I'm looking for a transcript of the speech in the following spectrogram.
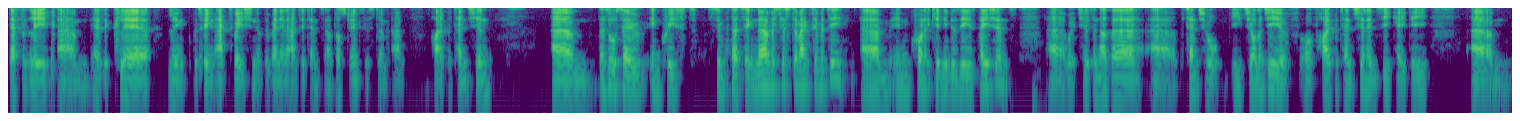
definitely um, there's a clear link between activation of the renin angiotensin aldosterone system and hypertension. Um, there's also increased sympathetic nervous system activity um, in chronic kidney disease patients, uh, which is another uh, potential etiology of, of, hypertension in CKD. Um,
